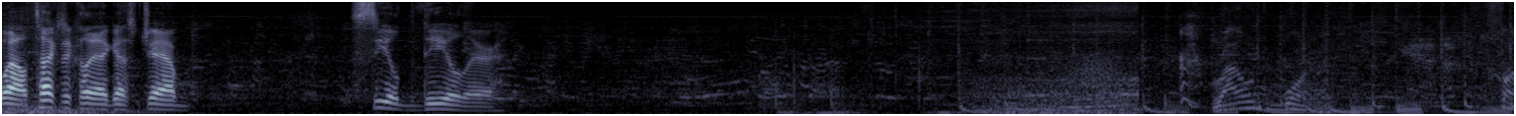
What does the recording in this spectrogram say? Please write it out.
Well, technically, I guess Jab sealed the deal there. Round one. Fight.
